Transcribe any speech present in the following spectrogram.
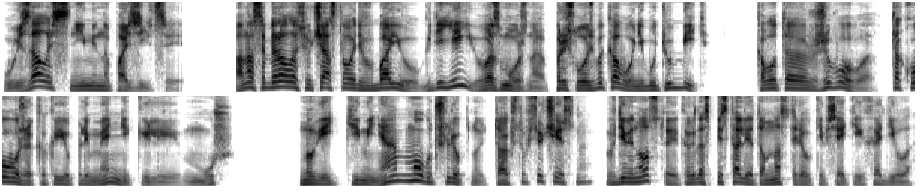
увязалась с ними на позиции. Она собиралась участвовать в бою, где ей, возможно, пришлось бы кого-нибудь убить. Кого-то живого, такого же, как ее племянник или муж. Но ведь и меня могут шлепнуть, так что все честно. В 90-е, когда с пистолетом на стрелке всякие ходила,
